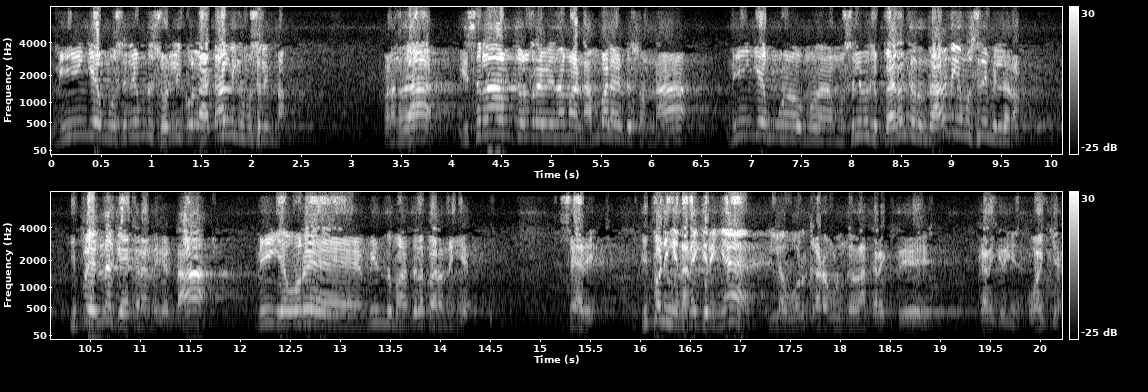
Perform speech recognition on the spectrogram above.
நீங்க முஸ்லீம்னு சொல்லிக் கொள்ளாட்டால் நீங்க முஸ்லீம் தான். வணங்குதா இஸ்லாம் சொல்ற விதமா நம்பல என்று சொன்னா நீங்க மு- பிறந்திருந்தாலும் நீங்க முஸ்லீம் இல்லதான். இப்ப என்ன கேட்கறேன்னு கேட்டா நீங்க ஒரு மீந்து மதத்துல பிறந்தீங்க. சரி. இப்ப நீங்க நினைக்கிறீங்க? இல்ல ஒரு கடவுளுங்கிறதான் கரெக்ட் கிடைக்கிறீங்க ஓகே.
